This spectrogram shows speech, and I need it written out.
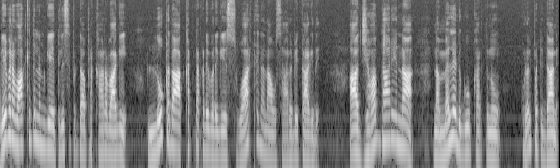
ದೇವರ ವಾಕ್ಯದಲ್ಲಿ ನಮಗೆ ತಿಳಿಸಪಟ್ಟ ಪ್ರಕಾರವಾಗಿ ಲೋಕದ ಕಟ್ಟ ಕಡೆವರೆಗೆ ಸ್ವಾರ್ಥನ ನಾವು ಸಾರಬೇಕಾಗಿದೆ. ಆ ಜವಾಬ್ದಾರಿಯನ್ನು ನಮ್ಮೆಲ್ಲರಿಗೂ ಕರ್ತನು ಕೊಡಲ್ಪಟ್ಟಿದ್ದಾನೆ.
